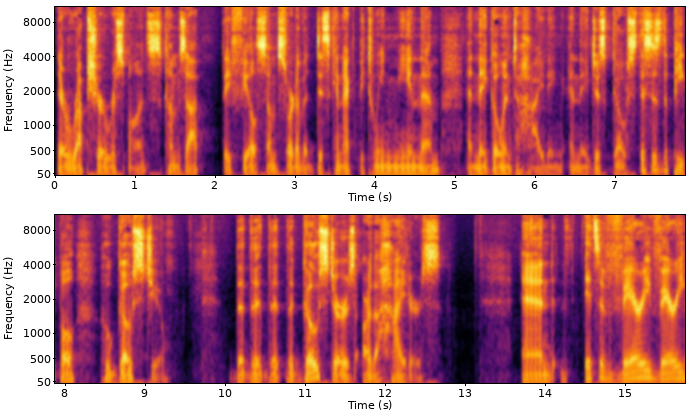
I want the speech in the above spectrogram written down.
their rupture response comes up? They feel some sort of a disconnect between me and them and they go into hiding and they just ghost. This is the people who ghost you. The, the, the, the ghosters are the hiders. And it's a very, very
